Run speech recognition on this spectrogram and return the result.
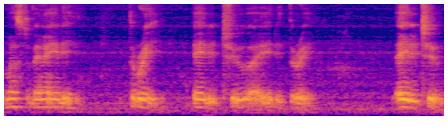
must have been 83, 82 or 83, 82.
